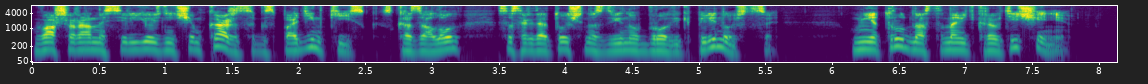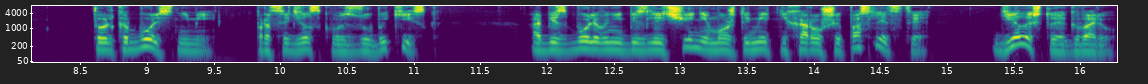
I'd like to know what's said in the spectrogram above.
«Ваша рана серьезнее, чем кажется, господин Киск», — сказал он, сосредоточенно сдвинув брови к переносице. «Мне трудно остановить кровотечение». «Только боль сними», — процедил сквозь зубы Киск. «Обезболивание без лечения может иметь нехорошие последствия. Делай, что я говорю».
